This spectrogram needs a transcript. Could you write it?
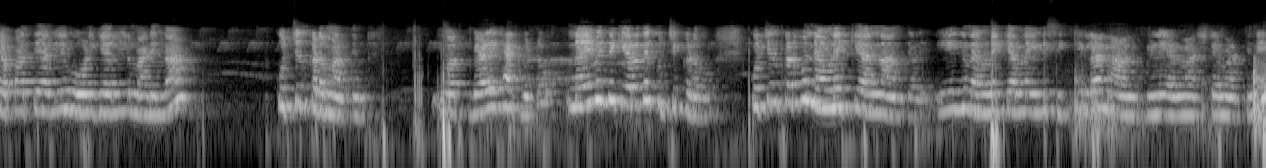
ಚಪಾತಿ ಆಗಲಿ, ಹೋಳಿಗೆ ಆಗಲಿ ಮಾಡಿಲ್ಲ. ಕುಚ್ಚಿದ ಕಡಬು ಮಾಡ್ತೀನಿ ರೀ. ಇವತ್ತು ಬೆಳಗ್ಗೆ ಹಾಕಿಬಿಟ್ಟು ನೈವೇದ್ಯಕ್ಕೆ ಇರೋದೇ ಕುಚ್ಚಿ ಕಡುಬು. ಕುಚ್ಚಿದ ಕಡುಬು ನವಣಕ್ಕಿ ಅನ್ನ ಅಂತೇಳಿ. ಈಗ ನವಣಕ್ಕಿ ಅನ್ನ ಇಲ್ಲಿ ಸಿಕ್ಕಿಲ್ಲ, ನಾನು ಬಿಳಿ ಅನ್ನ ಅಷ್ಟೇ ಮಾಡ್ತೀನಿ.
